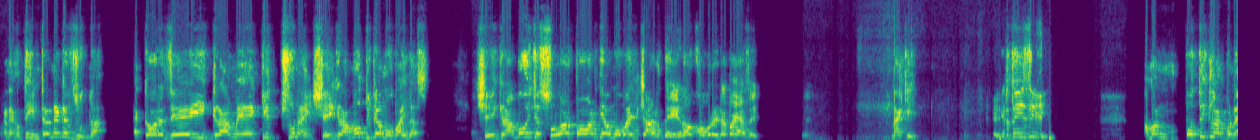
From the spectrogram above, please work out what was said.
মানে এখন তো ইন্টারনেটের যুগ না? একেবারে যেই গ্রামে কিচ্ছু নাই, সেই গ্রামেও দুইটা মোবাইল আছে। সেই গ্রামে ওই যে সোলার পাওয়ার দিয়ে মোবাইল চার্জ দেয়, এরাও খবর এটা পাওয়া যায় নাকি? এটা তো ইজি আমার প্রতীক লাগবো না,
